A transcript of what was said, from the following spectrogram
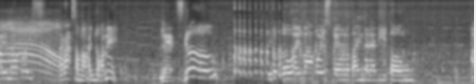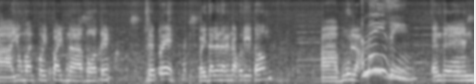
ayun mga koys, tara samahan nyo kami. Let's go! So ayun mga koys, meron na tayong dala ditong ah, yung 1.5 na bote. Siyempre, may dala na rin ako ditong ah, bulak. Amazing! And then,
